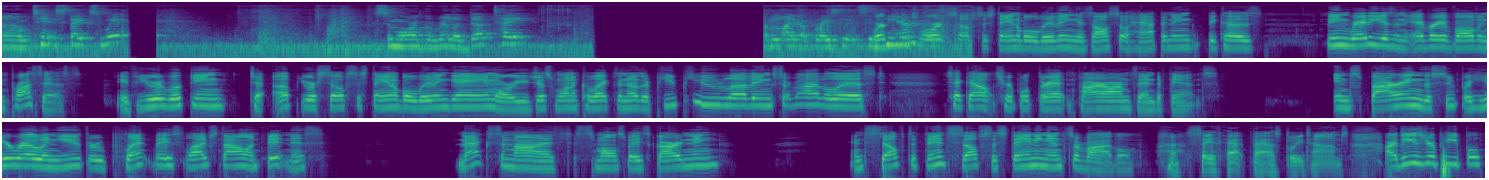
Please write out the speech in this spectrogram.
um, tent stakes with. Some more Gorilla duct tape. Light up bracelets in Working here. towards self sustainable living is also happening because being ready is an ever evolving process. If you're looking to up your self sustainable living game or you just want to collect another pew pew loving survivalist, check out Triple Threat Firearms and Defense. Inspiring the superhero in you through plant based lifestyle and fitness, maximized small space gardening, and self defense, self sustaining, and survival. Say that fast three times. Are these your people?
